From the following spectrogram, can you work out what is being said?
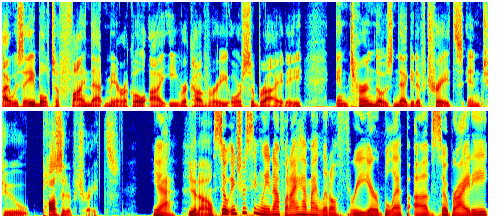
I was able to find that miracle, i.e., recovery or sobriety, and turn those negative traits into positive traits. Yeah. You know? So interestingly enough, when I had my little three-year blip of sobriety,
